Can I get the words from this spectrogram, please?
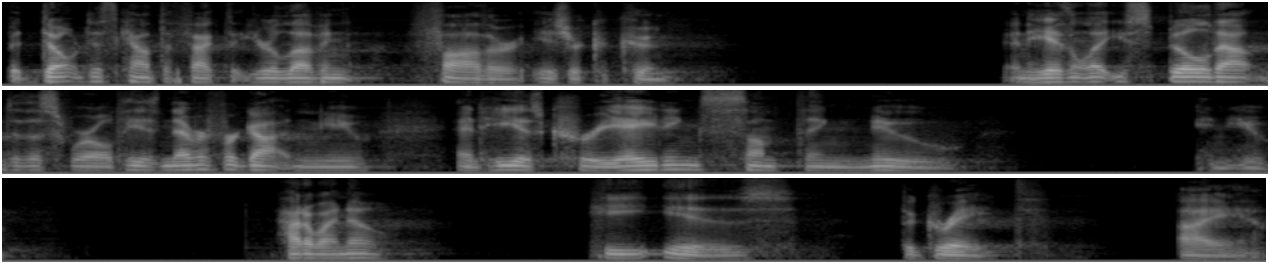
But don't discount the fact that your loving Father is your cocoon. And He hasn't let you spill it out into this world. He has never forgotten you, and He is creating something new in you. How do I know? He is the great I am.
